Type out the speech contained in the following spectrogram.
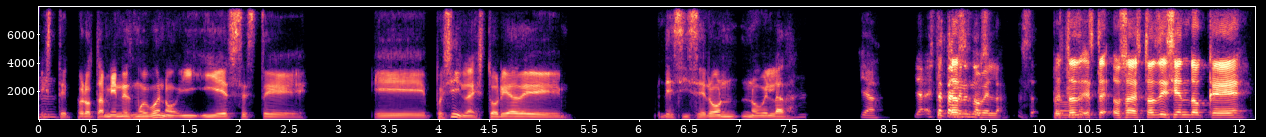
este, pero también es muy bueno y, y es este, eh, pues sí, la historia de, de Cicerón novelada. Ya, ya, esta también es novela. Esta- estás, este, o sea, estás diciendo que,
